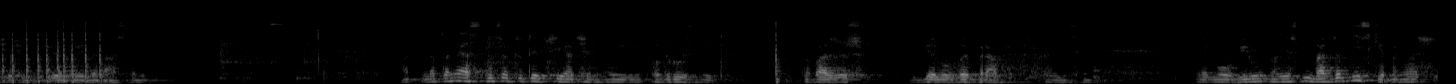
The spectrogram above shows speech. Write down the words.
Dzisiaj się budziłem o 11. Nat- Natomiast to, co tutaj przyjaciel, mój podróżnik, towarzysz wielu wypraw mówił, no jest mi bardzo bliskie, ponieważ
